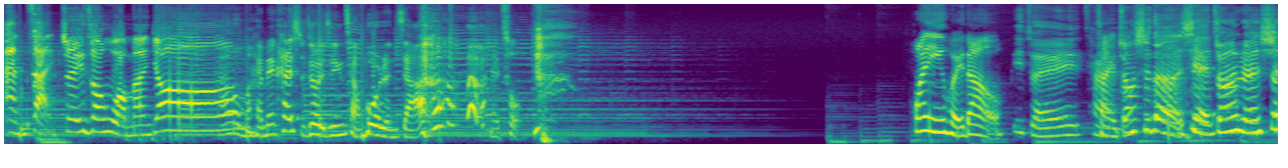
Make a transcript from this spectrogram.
按赞、追踪我们哟。然后我们还没开始就已经强迫人家。没错。欢迎回到闭嘴，彩妆师的卸妆人生。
